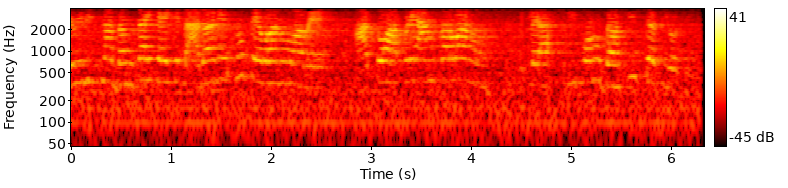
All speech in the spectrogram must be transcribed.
એવી રીતના ધમકાઈ જાય કે દાદાને શું કહેવાનું આવે? આ તો આપણે આમ કરવાનું. એટલે આ સ્ત્રી પણ ઢાંકી જ જતી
